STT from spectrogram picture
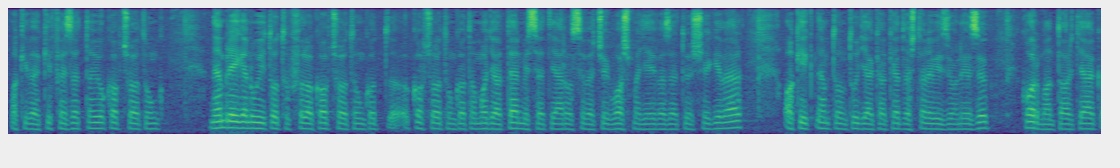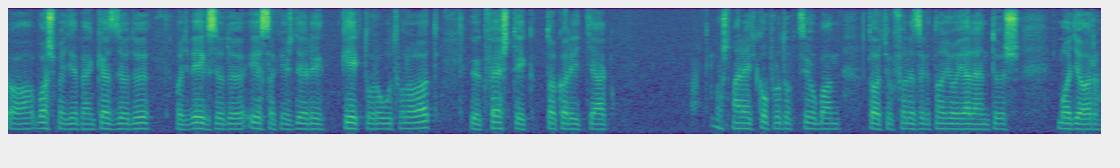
akivel kifejezetten jó kapcsolatunk. Nem régen újítottuk fel a kapcsolatunkat, a kapcsolatunkat a Magyar Természetjáró Szövetség Vas megyei vezetőségével, akik nem tudom, tudják a kedves televíziónézők, korban tartják a Vas megyében kezdődő vagy végződő észak és déli kéktóró útvonalat. Ők festik, takarítják, most már egy koprodukcióban tartjuk fönn ezeket nagyon jelentős magyar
